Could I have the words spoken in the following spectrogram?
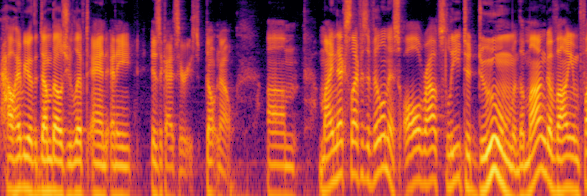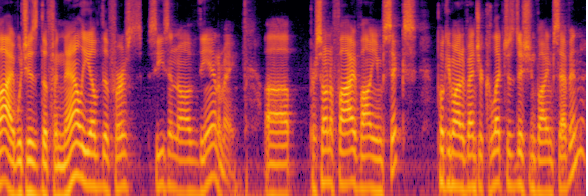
How Heavy Are the Dumbbells You Lift and any isekai series. Don't know. Um, My Next Life is a Villainess. All Routes Lead to Doom, the manga, Volume 5, which is the finale of the first season of the anime. Uh, Persona 5, Volume 6. Pokemon Adventure Collector's Edition, Volume 7.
